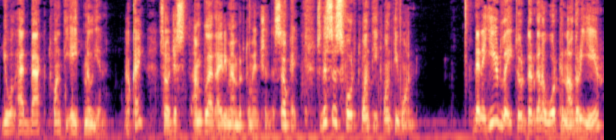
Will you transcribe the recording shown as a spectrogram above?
you will add back 28 million. Okay? So just, I'm glad I remember to mention this. Okay. So this is for 2021. Then a year later, they're going to work another year.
